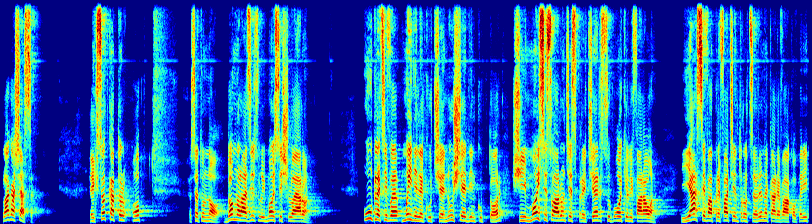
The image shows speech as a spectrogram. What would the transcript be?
Plaga 6. Exod, capitolul 8, versetul 9. Domnul a zis lui Moise și lui Aron, Umpleți-vă mâinile cu cenușe din cuptor și Moise să o arunce spre cer sub ochii lui Faraon. Ea se va preface într-o țărână care va acoperi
